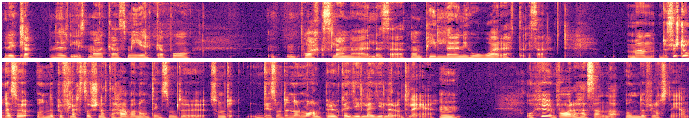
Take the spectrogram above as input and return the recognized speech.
när det är klapp, när liksom man kan smeka på, på axlarna eller så här, att någon pillar en i håret eller så här. Men du förstod alltså under profylaxkursen att det här var någonting som du, som du... Det som du normalt brukar gilla, gillar du inte längre. Mm. Och hur var det här sen då, under förlossningen?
